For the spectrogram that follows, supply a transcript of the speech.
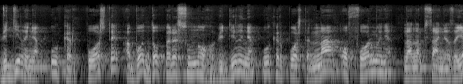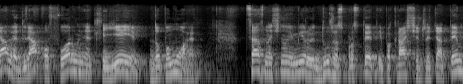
відділення Укрпошти або до пересувного відділення Укрпошти на оформлення, на написання заяви для оформлення цієї допомоги. Це значною мірою дуже спростить і покращить життя тим,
